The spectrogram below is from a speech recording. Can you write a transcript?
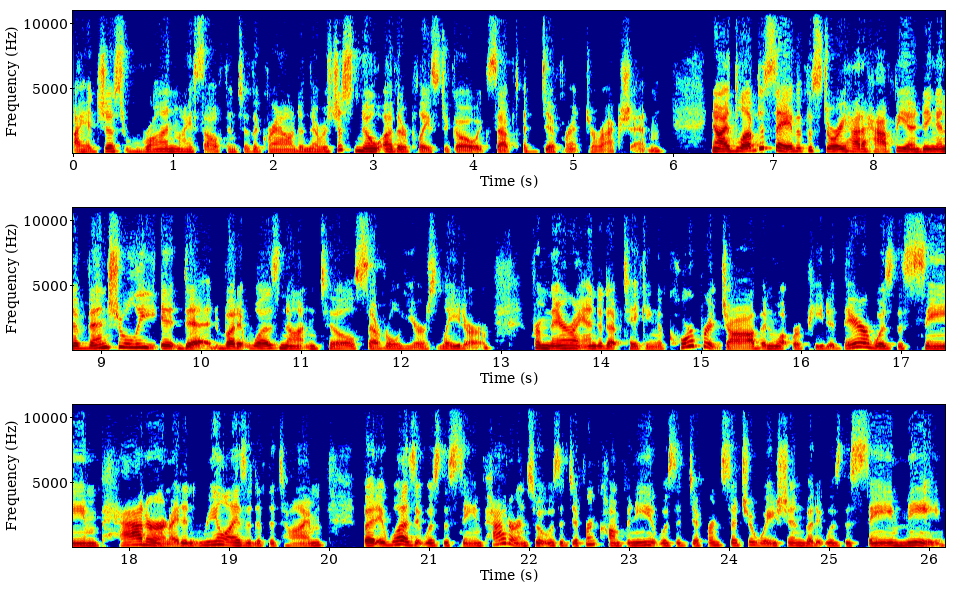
I had just run myself into the ground, and there was just no other place to go except a different direction. Now, I'd love to say that the story had a happy ending, and eventually it did, but it was not until several years later. From there, I ended up taking a corporate job, and what repeated there was the same pattern. I didn't realize it at the time, but it was. It was the same pattern. So it was a different company, it was a different situation, but it was the same me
